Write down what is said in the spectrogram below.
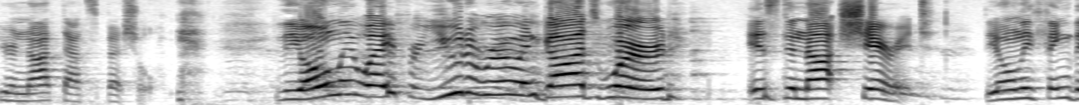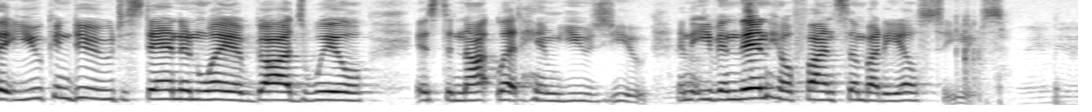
You're not that special. the only way for you to ruin God's word is to not share it. The only thing that you can do to stand in way of God's will is to not let him use you. And even then he'll find somebody else to use. Amen.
